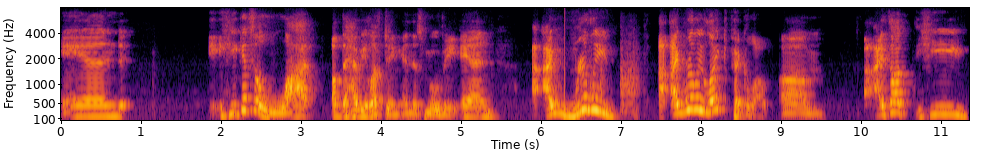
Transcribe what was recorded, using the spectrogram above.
And he gets a lot of the heavy lifting in this movie. And I really, I really liked Piccolo. Um, I thought he,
